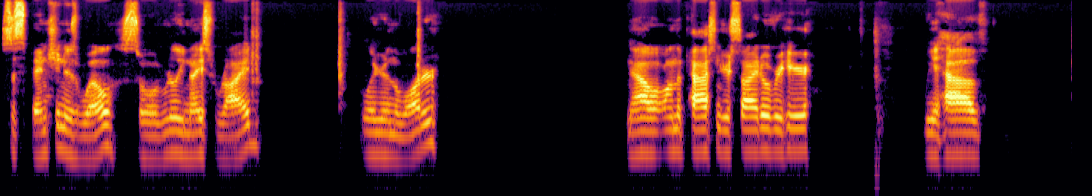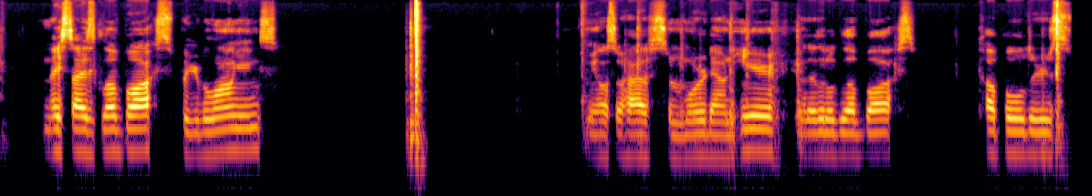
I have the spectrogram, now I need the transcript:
suspension as well. So a really nice ride while you're in the water. Now on the passenger side over here, we have nice sized glove box, put your belongings. We also have some more down here, another little glove box, cup holders.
